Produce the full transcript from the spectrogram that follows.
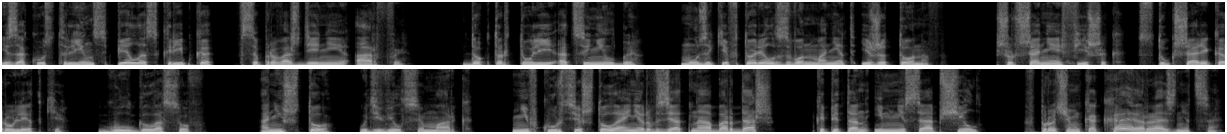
из-за куст линз пела скрипка в сопровождении арфы. Доктор Тулей оценил бы. Музыке вторил звон монет и жетонов. Шуршание фишек, стук шарика рулетки, гул голосов. «Они что?» — удивился Марк. «Не в курсе, что лайнер взят на абордаж? Капитан им не сообщил? Впрочем, какая разница?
